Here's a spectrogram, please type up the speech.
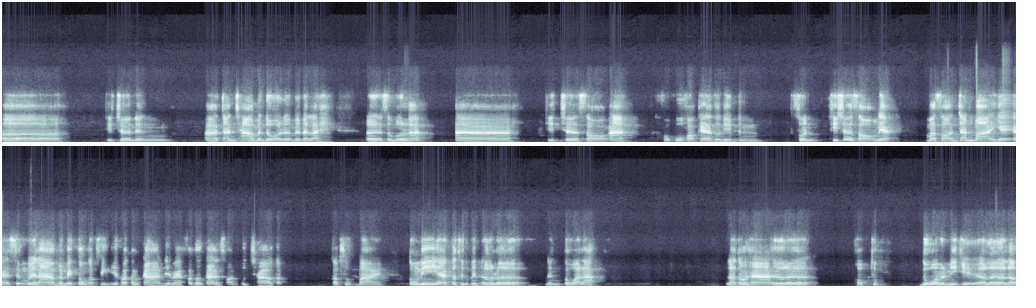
เอ่อทีเชอร์หนึ่งอ่าจันเช้ามันโดนเออไม่เป็นไร เออ สมมุติว่า อ่าทีเชอร์สองอะ ขอครูขอแก้ตัวนี้เป็นส่วนทีเชอร์สองเนี่ย มาสอนจันบ่ายไงซึ่งเวลามันไม่ตรงกับสิ่งที่เขาต้องการใช่ไหมเขาต้องการสอนพุธเช้ากับกับสุกบ่าย ตรงนี้อะก็ถือเป็นเออร์เรอร์หนึ่งตัวละ เราต้องหาเออร์เรอร์ครบทุกดูว่ามันมีกี่เออร์เรอร์แล้ว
